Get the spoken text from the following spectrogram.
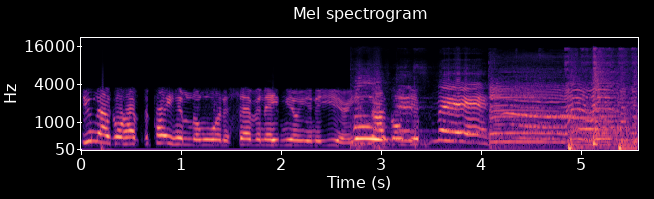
you're not gonna have to pay him no more than seven, eight million a year. He's not gonna get.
